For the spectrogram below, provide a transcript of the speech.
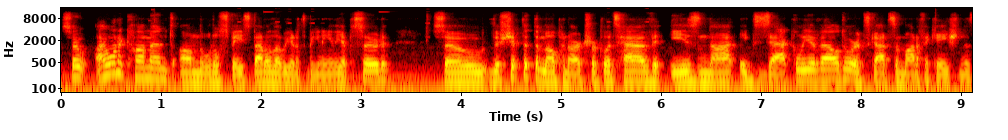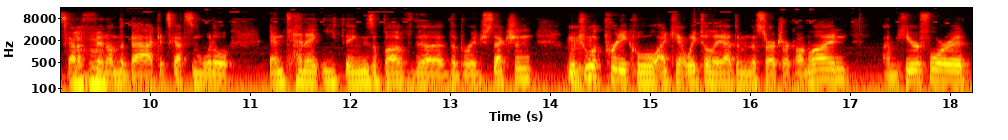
So I want to comment on the little space battle that we got at the beginning of the episode. So the ship that the Melpinar triplets have is not exactly a Valdore. It's got some modifications. It's got Mhm. a fin on the back. It's got some little antenna-y things above the the bridge section, which Mhm. look pretty cool. I can't wait till they add them in the Star Trek Online. I'm here for it.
